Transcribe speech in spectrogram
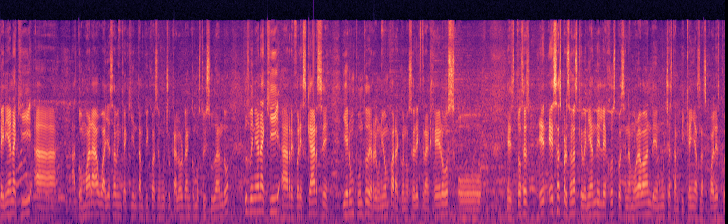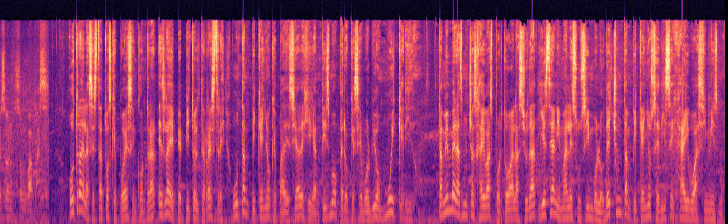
venían aquí a, tomar agua. Ya saben que aquí en Tampico hace mucho calor, vean cómo estoy sudando. Entonces venían aquí a refrescarse y era un punto de reunión para conocer extranjeros o... Entonces e, esas personas que venían de lejos pues se enamoraban de muchas tan pequeñas, las cuales pues son, son guapas. Otra de las estatuas que puedes encontrar es la de Pepito el Terrestre, un tan pequeño que padecía de gigantismo pero que se volvió muy querido. También verás muchas jaivas por toda la ciudad y este animal es un símbolo, de hecho un tan pequeño se dice jaibo a sí mismo.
